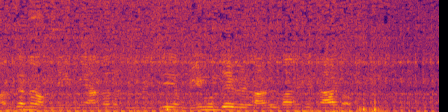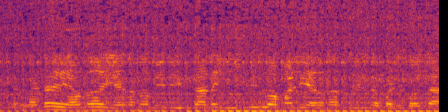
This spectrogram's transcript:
అందుకనే మీ మీ అందరిని పిలిపించి మీ ముందే వీళ్ళని అడగడానికి కారణం. ఎందుకంటే ఏమన్నా ఏదైనా మీరు ఇట్లానే ఈ వీధిలో మళ్ళీ ఏదైనా స్త్రీగా పడిపోతా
